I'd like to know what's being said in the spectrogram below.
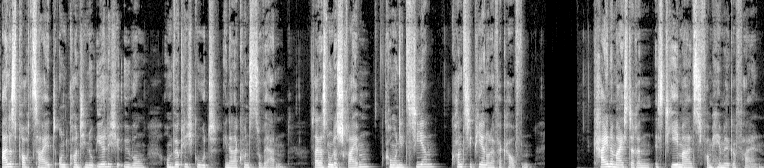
Alles braucht Zeit und kontinuierliche Übung, um wirklich gut in deiner Kunst zu werden. Sei das nun das Schreiben, Kommunizieren, Konzipieren oder Verkaufen. Keine Meisterin ist jemals vom Himmel gefallen.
